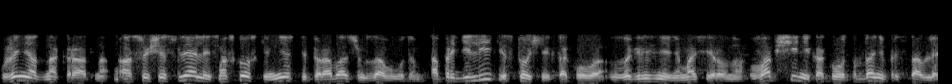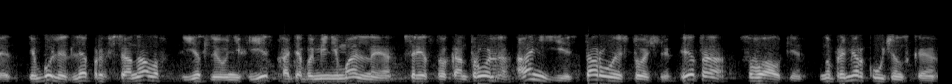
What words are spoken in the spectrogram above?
уже неоднократно осуществлялись Московским нефтеперерабатывающим заводом. Определить источник такого загрязнения массированного вообще никакого труда не представляет. Тем более для профессионалов, если у них есть хотя бы минимальные средства контроля, они есть. Второй источник – это свалки, например, Кучинская,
